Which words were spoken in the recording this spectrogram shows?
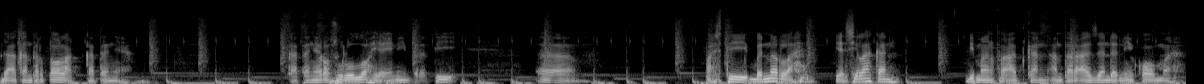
nggak akan tertolak katanya. Katanya Rasulullah ya ini berarti uh, pasti bener lah. Ya silahkan dimanfaatkan antara azan dan iqomah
